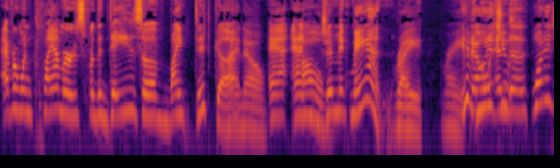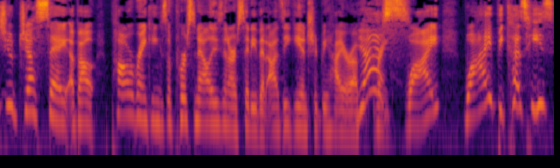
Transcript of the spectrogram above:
everyone clamors for the days of Mike Ditka. I know. And, and Oh. Jim McMahon. Right, right. You know, did and you, the- what did you just say about power rankings of personalities in our city that Ozzie Guillen should be higher up Yes. ranked? Why? Why? Because he's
